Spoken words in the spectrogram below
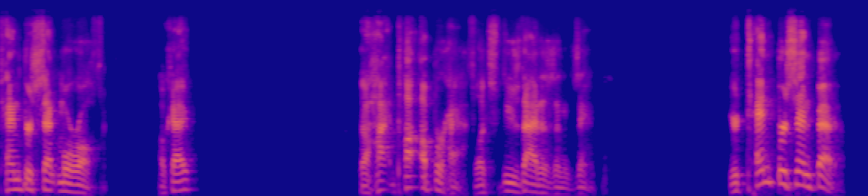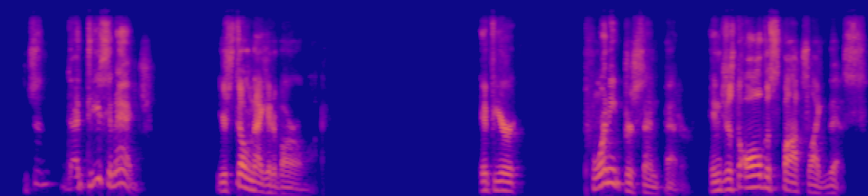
10% more often. Okay. The high, upper half, let's use that as an example. You're 10% better, which is a decent edge. You're still negative ROI. If you're 20% better in just all the spots like this,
